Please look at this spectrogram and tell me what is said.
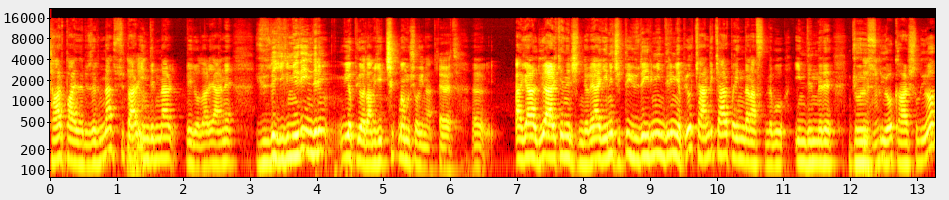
kar payları üzerinden süper Hı hı. indirimler veriyorlar. Yani %27 indirim yapıyor adam çıkmamış oyuna. Evet. E, gel diyor erken erişim diyor veya yeni çıktı %20 indirim yapıyor. Kendi kar payından aslında bu indirimleri göğüslüyor, karşılıyor.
